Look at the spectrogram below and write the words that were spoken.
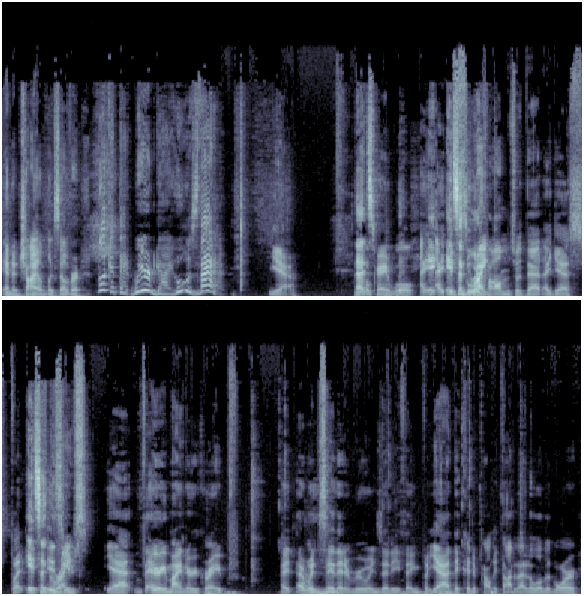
And a child looks over, look at that weird guy. Who is that? yeah. That's okay. Well, it- I it's a gripe. problems with that, I guess. But It's it, a it gripe. seems- yeah, very minor gripe. I, I wouldn't say Mhm. that it ruins anything, but yeah, they could have probably thought about it a little bit more.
